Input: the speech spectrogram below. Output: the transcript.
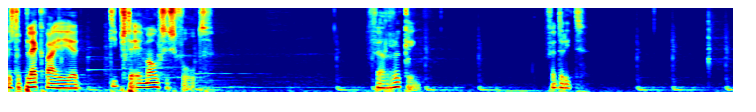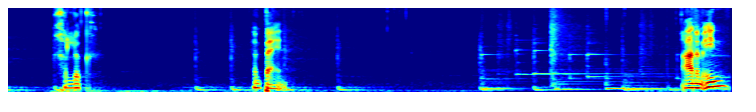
Is de plek waar je je diepste emoties voelt. Verrukking, verdriet, geluk en pijn. Adem in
